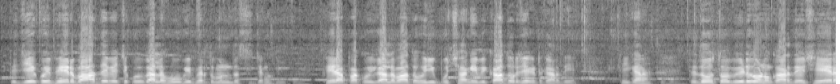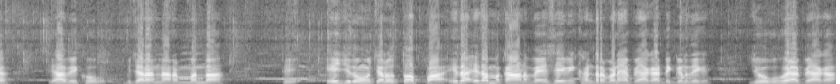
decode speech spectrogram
ਤੇ ਜੇ ਕੋਈ ਫੇਰ ਬਾਅਦ ਦੇ ਵਿੱਚ ਕੋਈ ਗੱਲ ਹੋਊਗੀ ਫਿਰ ਤੂੰ ਮੈਨੂੰ ਦੱਸੀ ਚੰਗਾ। ਫਿਰ ਆਪਾਂ ਕੋਈ ਗੱਲਬਾਤ ਹੋ ਜੀ ਪੁੱਛਾਂਗੇ ਵੀ ਕਾਹਤੋਂ ਰਿਜੈਕਟ ਕਰਦੇ ਆ। ਠੀਕ ਹੈ ਨਾ? ਤੇ ਦੋਸਤੋ ਵੀਡੀਓ ਨੂੰ ਕਰ ਦਿਓ ਸ਼ੇਅਰ ਤੇ ਆ ਵੇਖੋ ਵਿਚਾਰਾ ਨਰਮ ਬੰਦਾ। ਤੇ ਇਹ ਜਦੋਂ ਚਲੋ ਧੁੱਪਾ ਇਹਦਾ ਇਹਦਾ ਮਕਾਨ ਵੈਸੇ ਵੀ ਖੰਡਰ ਬਣਿਆ ਪਿਆਗਾ ਡਿੱਗਣ ਦੇ ਯੋਗ ਹੋਇਆ ਪਿਆਗਾ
